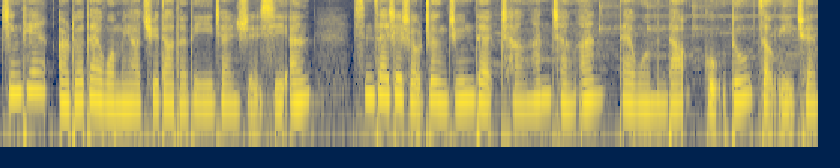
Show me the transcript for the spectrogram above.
今天耳朵带我们要去到的第一站是西安。现在这首郑钧的《长安长安》带我们到古都走一圈。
